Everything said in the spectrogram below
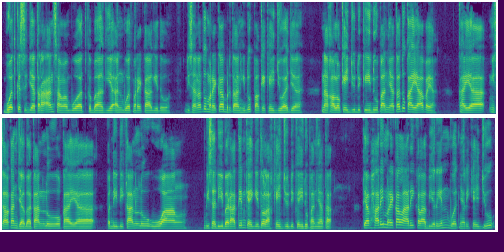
Buat kesejahteraan sama buat kebahagiaan buat mereka gitu. Di sana tuh mereka bertahan hidup pakai keju aja. Nah, kalau keju di kehidupan nyata tuh kayak apa ya? Kayak misalkan jabatan lu, kayak pendidikan lu, uang. Bisa diibaratin kayak gitulah keju di kehidupan nyata. Tiap hari mereka lari ke labirin buat nyari keju,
